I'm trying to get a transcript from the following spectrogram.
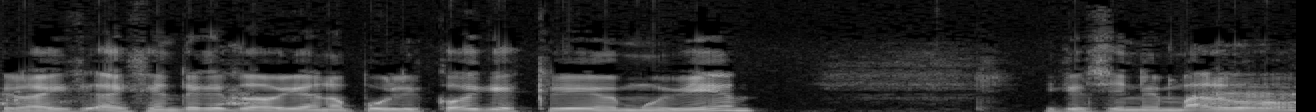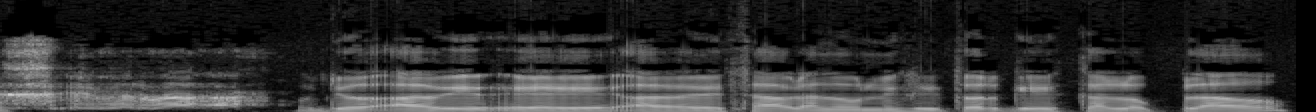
Pero hay, hay gente que todavía no publicó y que escribe muy bien. Y que sin embargo... Yo eh, estaba hablando de un escritor que es Carlos Plado,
